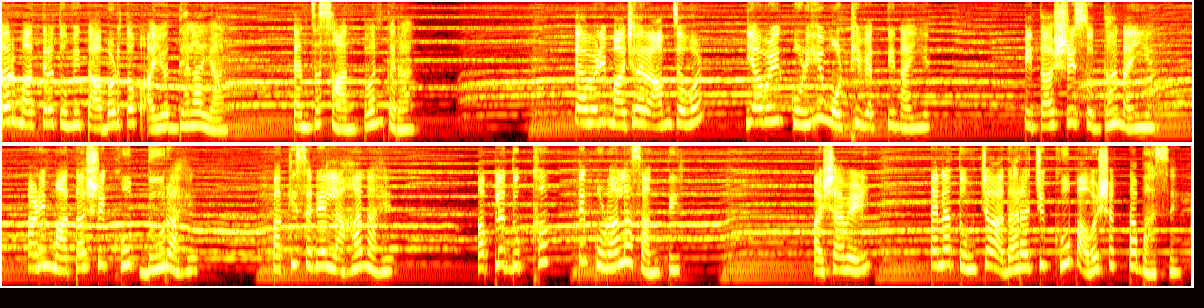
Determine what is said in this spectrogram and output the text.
तर मात्र तुम्ही ताबडतोब अयोध्येला याल त्यांचं सांत्वन कराल. त्यावेळी माझ्या रामजवळ यावेळी कुणीही मोठी व्यक्ती नाहीये. पिताश्री सुद्धा नाहीये आणि माताश्री खूप दूर आहे. बाकी सगळे लहान आहे आपलं दुःख ते कुणाला सांगतील? अशावेळी त्यांना तुमच्या आधाराची खूप आवश्यकता भासेल.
